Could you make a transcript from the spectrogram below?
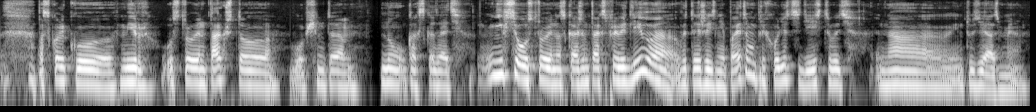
поскольку мир устроен так, что, в общем-то, ну, как сказать, не все устроено, скажем так, справедливо в этой жизни, поэтому приходится действовать на энтузиазме.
